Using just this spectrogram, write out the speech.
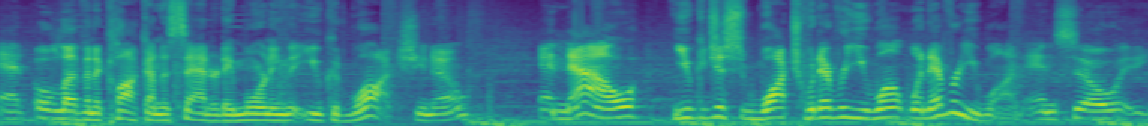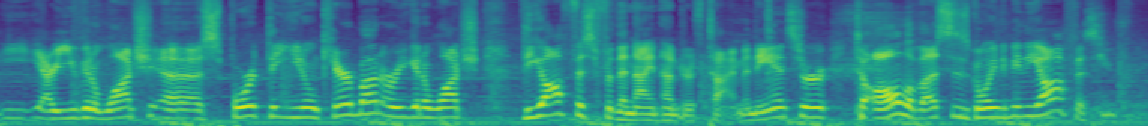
at 11 o'clock on a Saturday morning that you could watch, you know? And now you can just watch whatever you want whenever you want. And so, are you going to watch a sport that you don't care about, or are you going to watch The Office for the 900th time? And the answer to all of us is going to be The Office usually.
